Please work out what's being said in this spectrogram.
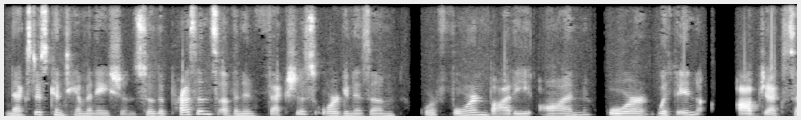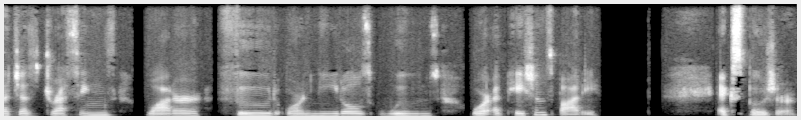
next is contamination. So the presence of an infectious organism or foreign body on or within objects such as dressings, water, food or needles, wounds, or a patient's body. Exposure.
